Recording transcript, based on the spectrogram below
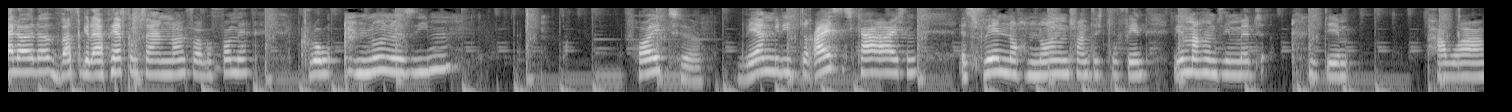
Hi Leute, was geht ab? Jetzt kommt zu einer neuen Folge von mir. Crow 007. Heute werden wir die 30k erreichen. Es fehlen noch 29 Trophäen. Wir machen sie mit dem Power.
